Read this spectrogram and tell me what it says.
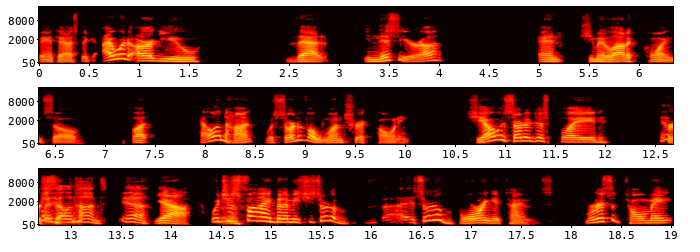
fantastic. I would argue that in this era, and she made a lot of coins, so but Helen Hunt was sort of a one trick pony. She always sort of just played Kind of Helen Hunt. Yeah. Yeah, which is fine, but I mean, she's sort of uh, it's sort of boring at times. Marisa Tomei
